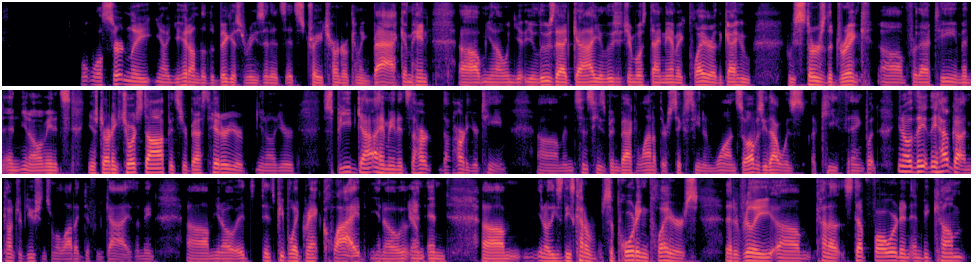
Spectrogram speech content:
Well, certainly, you know, you hit on the, the biggest reason. It's it's Trea Turner coming back. I mean, um, you know, when you, you lose that guy, you lose your most dynamic player, the guy who who stirs the drink um, for that team. And and you know, I mean, it's you're starting shortstop. It's your best hitter. Your you know your speed guy. I mean, it's the heart the heart of your team. Um, and since he's been back in lineup, they're 16 and one. So obviously that was a key thing. But you know, they they have gotten contributions from a lot of different guys. I mean, um, you know, it's it's people like Grant Clyde. You know, Yep. and and um, you know these these kind of supporting players that have really um, kind of stepped forward and, and become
